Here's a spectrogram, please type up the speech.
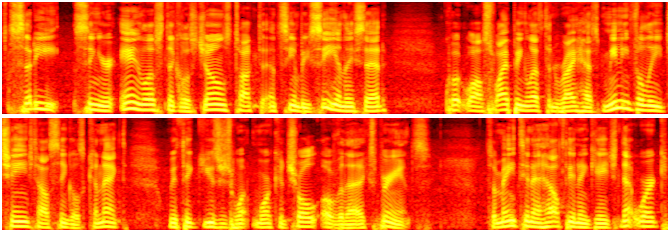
Citi singer analyst Nicholas Jones talked to CNBC and they said, Quote, while swiping left and right has meaningfully changed how singles connect, we think users want more control over that experience. To maintain a healthy and engaged network,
